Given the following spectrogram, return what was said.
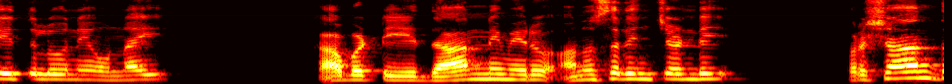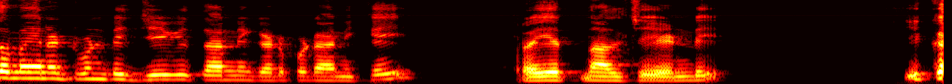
చేతిలోనే ఉన్నాయి. కాబట్టి దాన్ని మీరు అనుసరించండి. ప్రశాంతమైనటువంటి జీవితాన్ని గడపడానికై ప్రయత్నాలు చేయండి. ఇక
